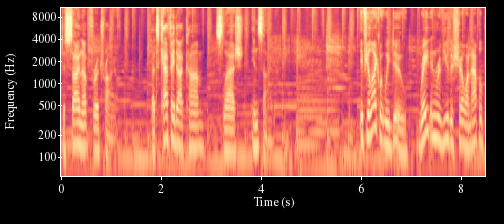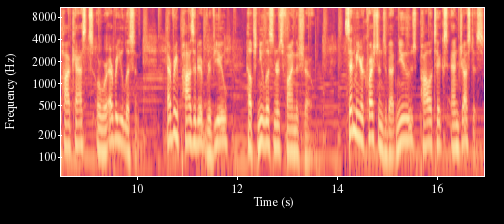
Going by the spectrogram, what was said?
to sign up for a trial. That's cafe.com slash insider. If you like what we do, rate and review the show on Apple Podcasts or wherever you listen. Every positive review helps new listeners find the show. Send me your questions about news, politics, and justice.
